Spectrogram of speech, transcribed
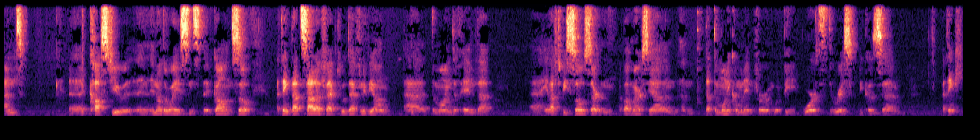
and uh, cost you in, in, other ways since they've gone. So I think that Salah effect will definitely be on uh, the mind of him that he'll have to be so certain about Martial and, and, that the money coming in for him would be worth the risk because um, I think,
